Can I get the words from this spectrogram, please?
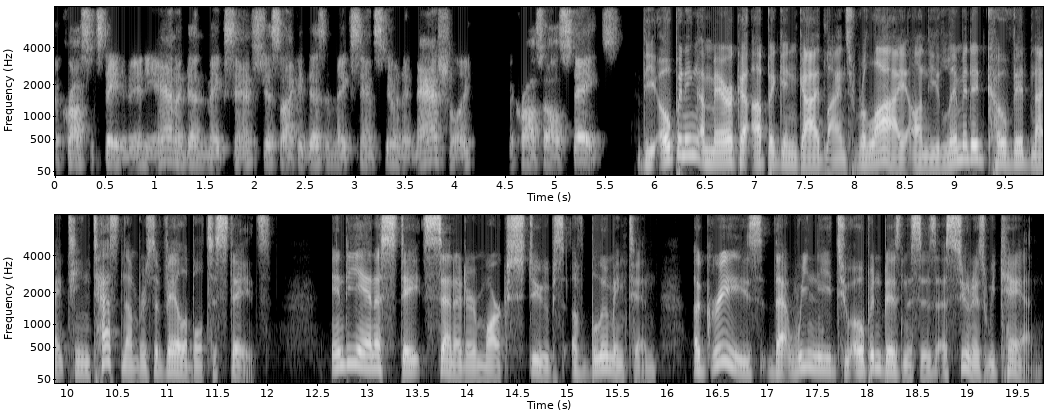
across the state of Indiana doesn't make sense, just like it doesn't make sense doing it nationally across all states. The Opening America Up Again guidelines rely on the limited COVID 19 test numbers available to states. Indiana State Senator Mark Stoops of Bloomington agrees that we need to open businesses as soon as we can.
